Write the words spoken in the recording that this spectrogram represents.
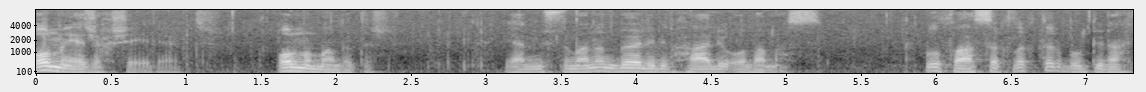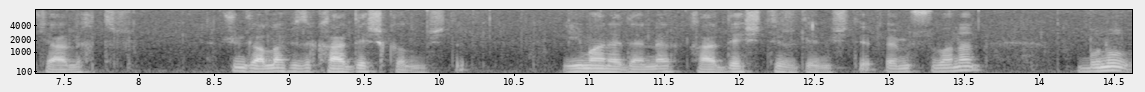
olmayacak şeylerdir. Olmamalıdır. Yani Müslümanın böyle bir hali olamaz. Bu fasıklıktır, bu günahkarlıktır. Çünkü Allah bizi kardeş kılmıştır. İman edenler kardeştir demiştir ve Müslümanın bunu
